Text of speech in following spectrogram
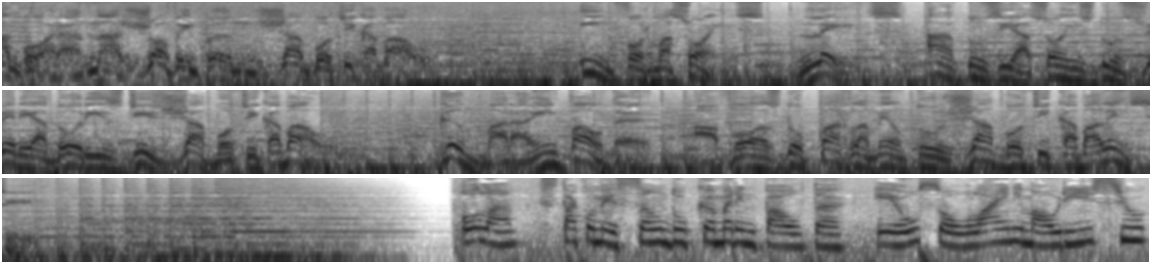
Agora na Jovem Pan Jaboticabal. Informações, leis, atos e ações dos vereadores de Jaboticabal. Câmara em pauta. A voz do parlamento jaboticabalense. Olá, está começando o Câmara em Pauta. Eu sou Laine Maurício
